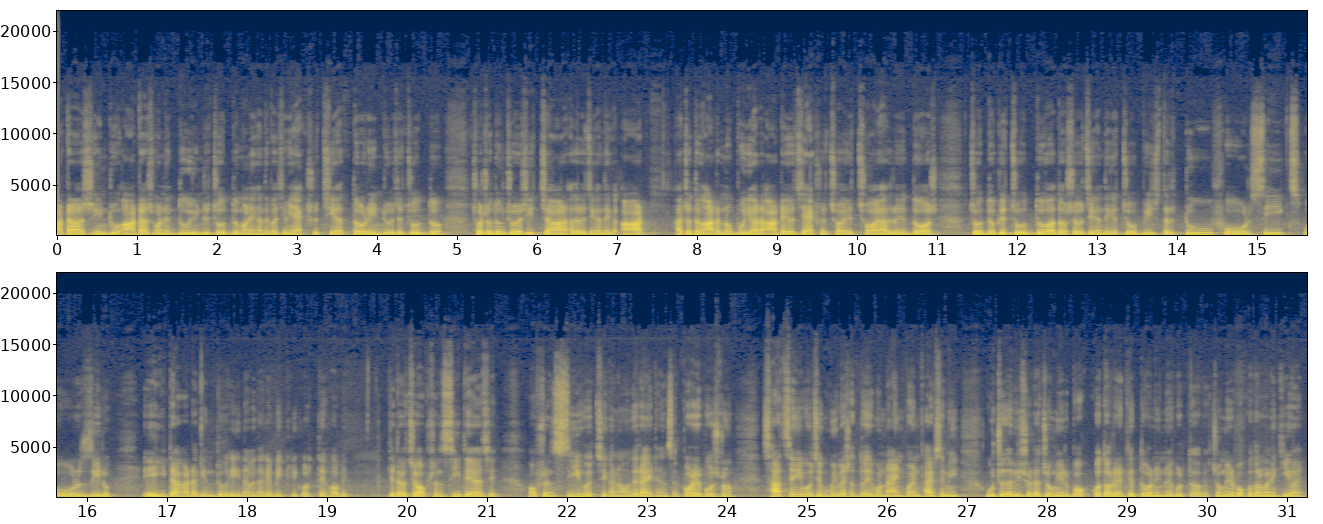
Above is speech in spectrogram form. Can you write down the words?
আটাশ ইন্টু আটাশ মানে দুই ইন্টু চোদ্দ মানে এখানে পাচ্ছি আমি একশো ছিয়াত্তর ইন্টু হচ্ছে চোদ্দ। ছ চোদ্দ চুরাশি, চার হাতে রয়েছে এখান থেকে আট। হাত চোদ্দ আটানব্বই আর আটে হচ্ছে একশো ছয় ছয় হাতে রয়েছে দশ। চোদ্দোকে চোদ্দ আর দশে হচ্ছে এখান থেকে চব্বিশ। তাহলে two four six four zero এই টাকাটা কিন্তু এই দামে তাকে বিক্রি করতে হবে। যেটা হচ্ছে অপশান সিতে আছে। অপশান সি হচ্ছে এখানে আমাদের রাইট অ্যান্সার পরের প্রশ্ন, সাত সেমি বলছে ভূমি ব্যাসার্ধ এবং নাইন পয়েন্ট ফাইভ সেমি উচ্চতা বিশ্বটা চোঙের বক্ষতলের ক্ষেত্রফল নির্ণয় করতে হবে। চোঙের বক্ষতল মানে কী হয়?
